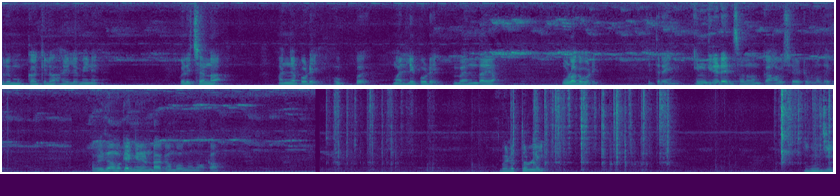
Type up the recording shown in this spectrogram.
ഒരു മുക്കാൽ കിലോ അയിലമീൻ വെളിച്ചെണ്ണ മഞ്ഞൾപ്പൊടി ഉപ്പ് മല്ലിപ്പൊടി വെന്തയം മുളക് പൊടി. ഇത്രയും ഇൻഗ്രീഡിയൻസാണ് നമുക്ക് ആവശ്യമായിട്ടുള്ളത്. അപ്പോൾ ഇത് നമുക്ക് എങ്ങനെ ഉണ്ടാക്കാൻ പോകുന്നത് നോക്കാം. വെളുത്തുള്ളി ഇഞ്ചി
